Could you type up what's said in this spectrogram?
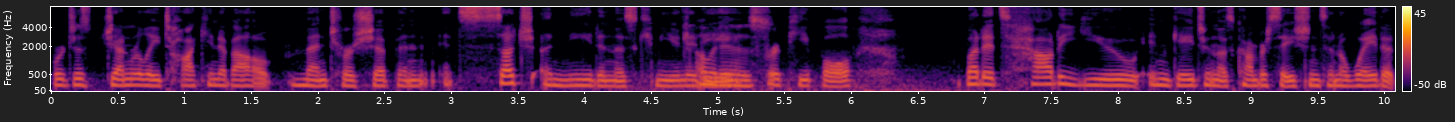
were just generally talking about mentorship, and it's such a need in this community Oh, for people. But it's how do you engage in those conversations in a way that,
